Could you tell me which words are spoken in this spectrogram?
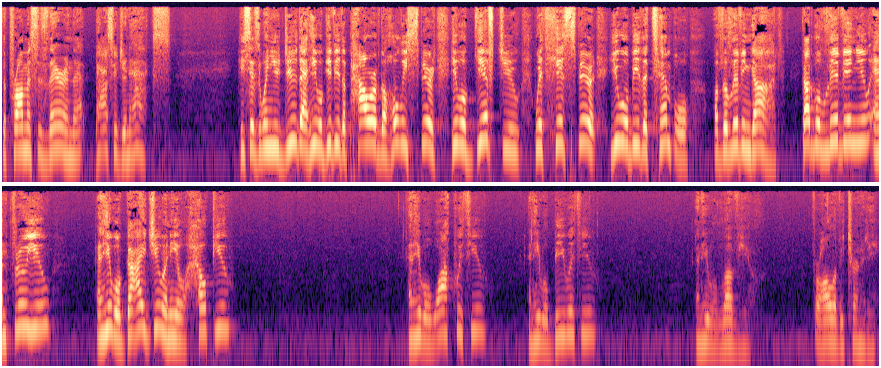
The promise is there in that passage in Acts. He says, when you do that, He will give you the power of the Holy Spirit. He will gift you with His Spirit. You will be the temple of the living God. God will live in you and through you, and He will guide you and He will help you. And He will walk with you, and He will be with you, and He will love you for all of eternity.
